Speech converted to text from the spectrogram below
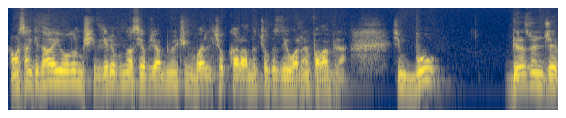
Ama sanki daha iyi olurmuş gibi geliyor. Bunu nasıl yapacağım bilmiyorum çünkü varil çok karanlık, çok hızlı yuvarlanıyor falan filan. Şimdi bu biraz önce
